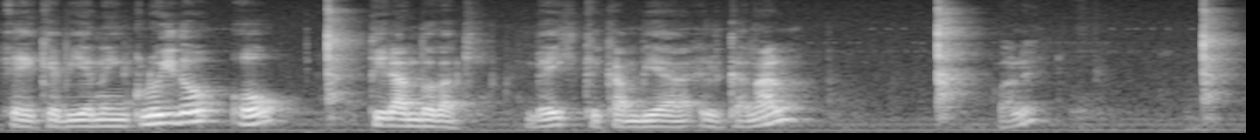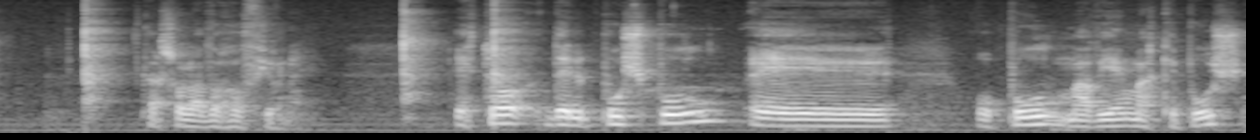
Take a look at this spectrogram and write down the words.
eh, que viene incluido, o tirando de aquí. ¿Veis que cambia el canal? ¿Vale? Estas son las dos opciones. Esto del push-pull, eh, o pull, más bien, más que push,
